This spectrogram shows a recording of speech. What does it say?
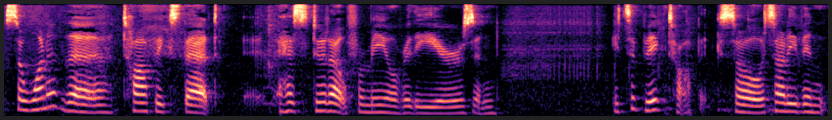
So, one of the topics that has stood out for me over the years, and it's a big topic, so it's not even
